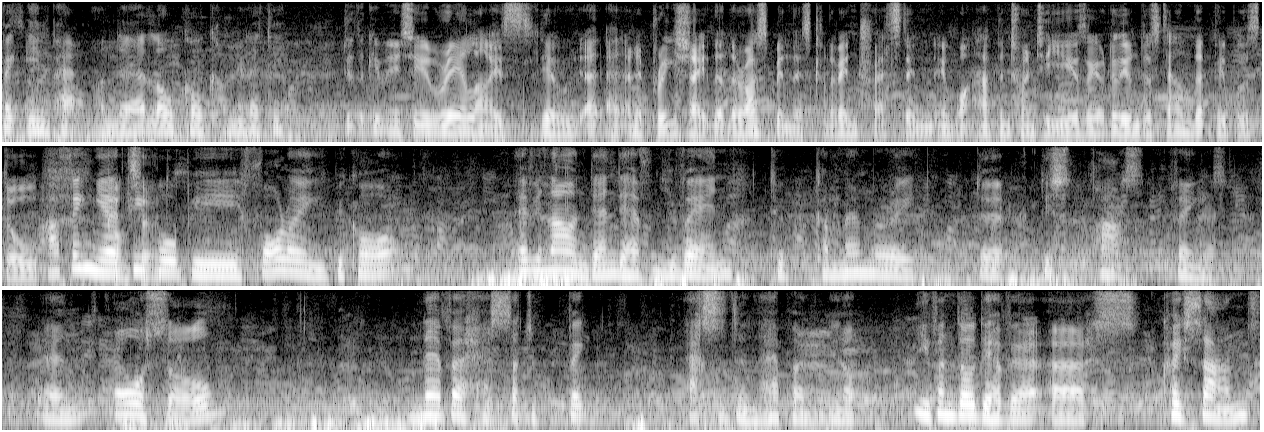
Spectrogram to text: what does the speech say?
big impact on the local community. Do the community realise you know, and appreciate that there has been this kind of interest in, in what happened 20 years ago? Do they understand that people are still I think yeah, concerned? people be following because every now and then they have event to commemorate the these past things, and also never has such a big accident happen. You know, even though they have a, a quicksand,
